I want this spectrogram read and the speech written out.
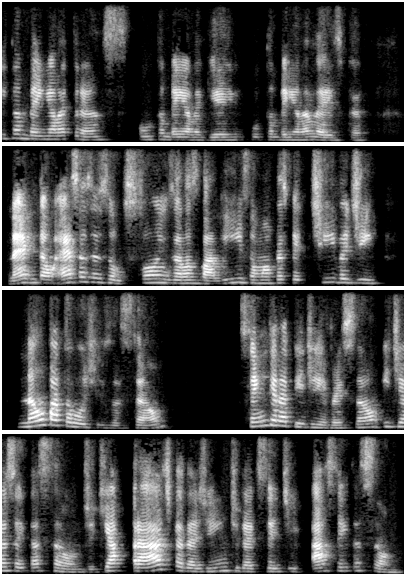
e também ela é trans, ou também ela é gay, ou também ela é lésbica, né? Então, essas resoluções, elas balizam uma perspectiva de não patologização, sem terapia de reversão e de aceitação, de que a prática da gente deve ser de aceitação.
